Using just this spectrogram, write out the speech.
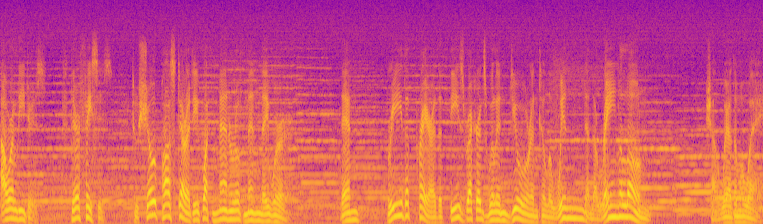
our leaders, their faces, to show posterity what manner of men they were. Then breathe a prayer that these records will endure until the wind and the rain alone shall wear them away.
